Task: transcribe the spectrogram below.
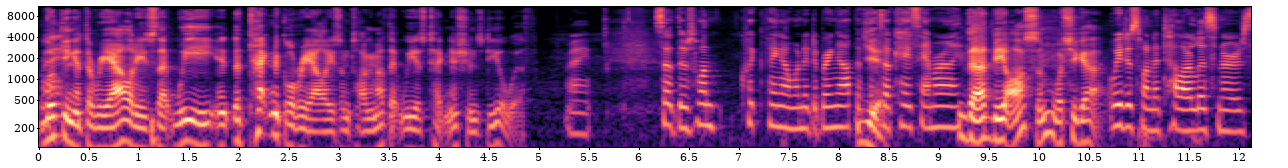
right. looking at the realities that we the technical realities I'm talking about that we as technicians deal with. Right. So there's one quick thing I wanted to bring up, if yeah. it's okay, Samurai. That'd be awesome. What you got? We just want to tell our listeners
